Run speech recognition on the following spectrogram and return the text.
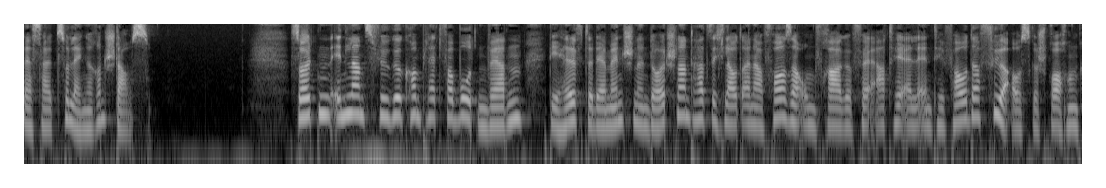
deshalb zu längeren Staus sollten Inlandsflüge komplett verboten werden. Die Hälfte der Menschen in Deutschland hat sich laut einer Forsa-Umfrage für RTL NTV dafür ausgesprochen.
